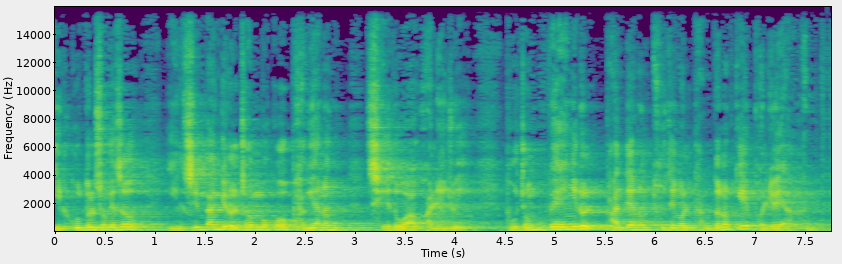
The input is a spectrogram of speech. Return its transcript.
일꾼들 속에서 일심 단계를 접먹고 파괴하는 세도와 관료주의, 부정부패 행위를 반대하는 투쟁을 강도 높게 벌려야 합니다.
